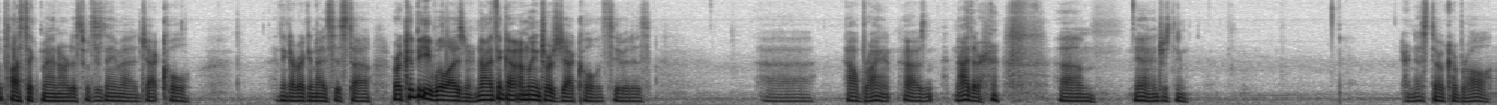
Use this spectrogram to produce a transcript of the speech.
the Plastic Man artist. What's his name? Uh, Jack Cole. I think I recognize his style. Or it could be Will Eisner. No, I think I'm leaning towards Jack Cole. Let's see who it is. Uh, Al Bryant. Oh, I was neither. um, yeah, interesting. Ernesto Cabral.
